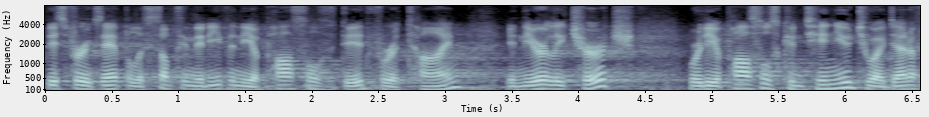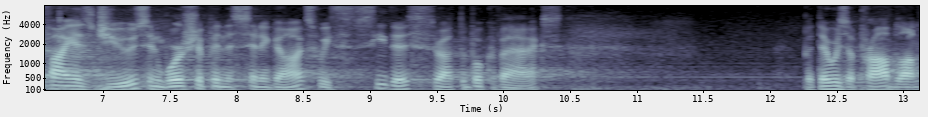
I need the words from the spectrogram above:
This, for example, is something that even the apostles did for a time in the early church, where the apostles continued to identify as Jews and worship in the synagogues. We see this throughout the book of Acts. But there was a problem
